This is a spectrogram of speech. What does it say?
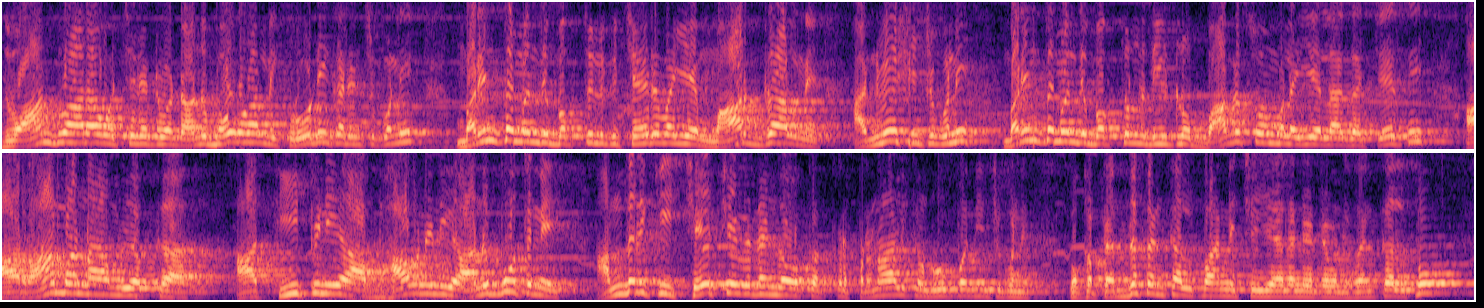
ద్వాన్ ద్వారా వచ్చినటువంటి అనుభవాల్ని క్రోడీకరించుకుని మరింత మంది చేరువయ్యే మార్గాల్ని అన్వేషించుకుని మరింత మంది భక్తులను దీంట్లో భాగస్వాములు అయ్యేలాగా చేసి ఆ రామనామ యొక్క ఆ తీపిని ఆ భావనని ఆ అనుభూతిని అందరికీ చేర్చే విధంగా ఒక ప్రణాళికను రూపొందించుకుని ఒక పెద్ద సంకల్పాన్ని చేయాలనేటువంటి సంకల్పం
